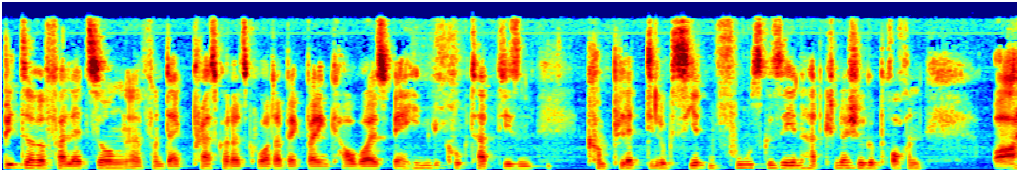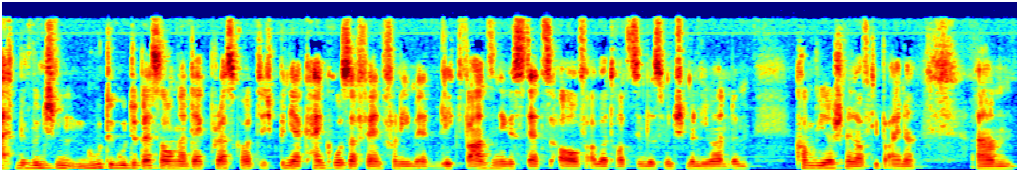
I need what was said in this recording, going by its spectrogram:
bittere Verletzung äh, von Dak Prescott als Quarterback bei den Cowboys. Wer hingeguckt hat, diesen komplett deluxierten Fuß gesehen hat, Knöchel gebrochen, oh, wir wünschen gute, gute Besserung an Dak Prescott. Ich bin ja kein großer Fan von ihm. Er legt wahnsinnige Stats auf, aber trotzdem, das wünscht man niemandem. Komm wieder schnell auf die Beine. Ähm,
